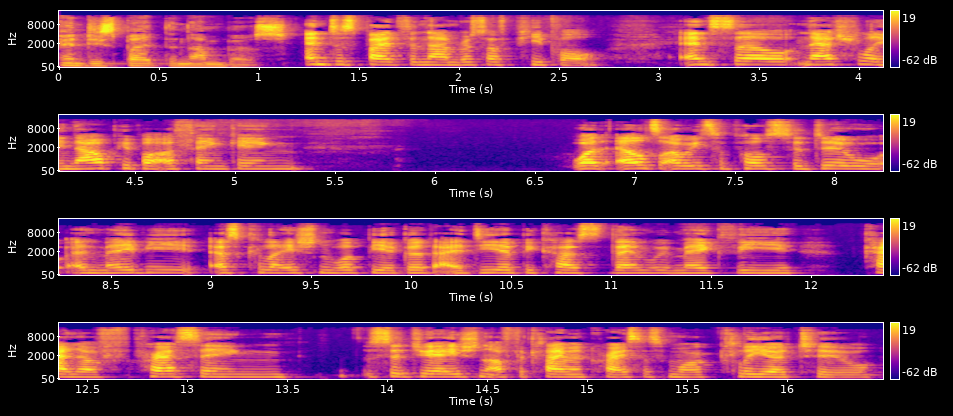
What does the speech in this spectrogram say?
And despite the numbers. And despite the numbers of people. And so naturally now people are thinking, what else are we supposed to do? And maybe escalation would be a good idea because then we make the kind of pressing situation of the climate crisis more clear to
